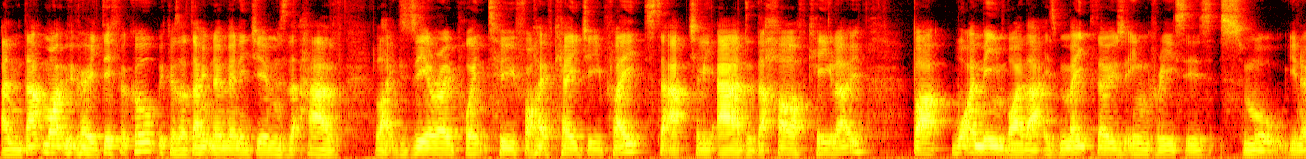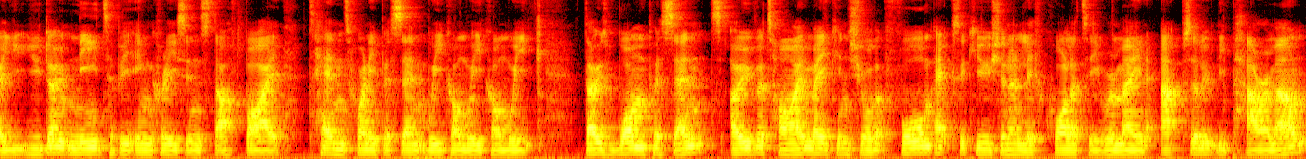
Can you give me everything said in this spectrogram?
And that might be very difficult because I don't know many gyms that have like 0.25 kg plates to actually add the half kilo. But what I mean by that is make those increases small. You know, you, you don't need to be increasing stuff by 10, 20% week on week on week. Those 1% over time, making sure that form, execution, and lift quality remain absolutely paramount.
